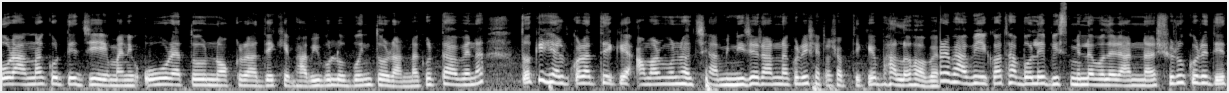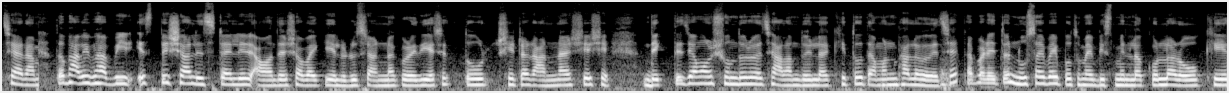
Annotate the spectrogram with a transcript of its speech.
ও রান্না করতে যে মানে ওর এত নকরা দেখে ভাবি বলল, বোন তো রান্না করতে হবে না। তোকে হেল্প করার থেকে আমার মনে হচ্ছে আমি নিজে রান্না করি, সেটা সব থেকে ভালো হবে। ভাবি কথা বলে বিসমিল্লা বলে রান্না শুরু করে দিয়েছে আর তো ভাবি ভাবির স্পেশাল স্টাইলের আমাদের সবাইকে লুডুস রান্না করে দিয়েছে। তো সেটা রান্নার শেষে দেখতে যেমন সুন্দর হয়েছে, আলহামদুলিল্লাহ খেতেও তেমন ভালো হয়েছে। তারপরে তো নুসাই ভাই প্রথমে বিসমিল্লা করল আর ও খেয়ে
